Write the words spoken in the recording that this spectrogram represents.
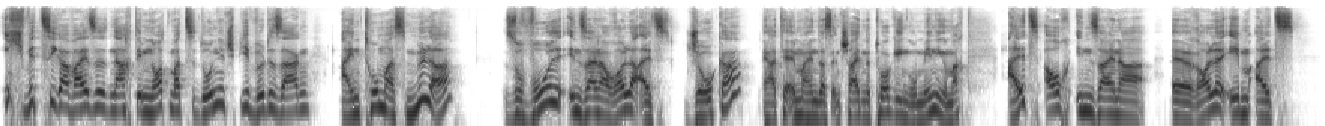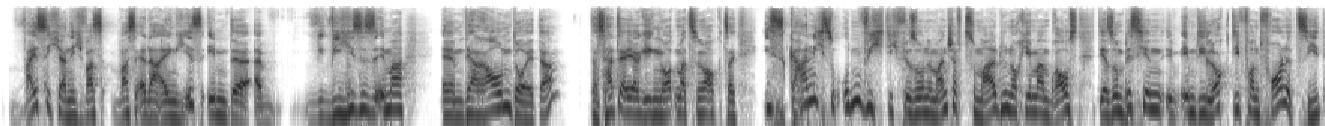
Ich witzigerweise nach dem Nordmazedonien-Spiel würde sagen, ein Thomas Müller, sowohl in seiner Rolle als Joker, er hat ja immerhin das entscheidende Tor gegen Rumänien gemacht, als auch in seiner äh, Rolle eben als, weiß ich ja nicht, was, was er da eigentlich ist, eben der, äh, wie, wie hieß es immer, ähm, der Raumdeuter. Das hat er ja gegen Nordmazedonien auch gezeigt. Ist gar nicht so unwichtig für so eine Mannschaft, zumal du noch jemanden brauchst, der so ein bisschen eben die Lok, die von vorne zieht.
